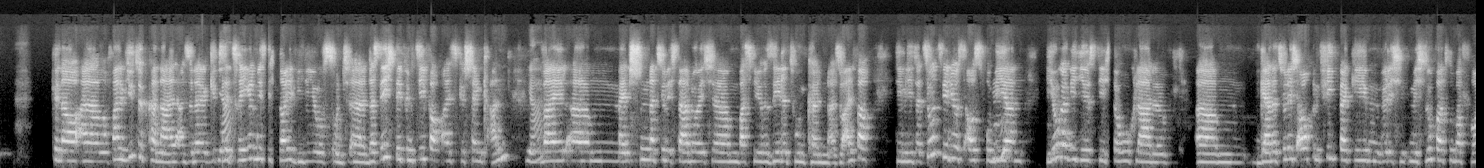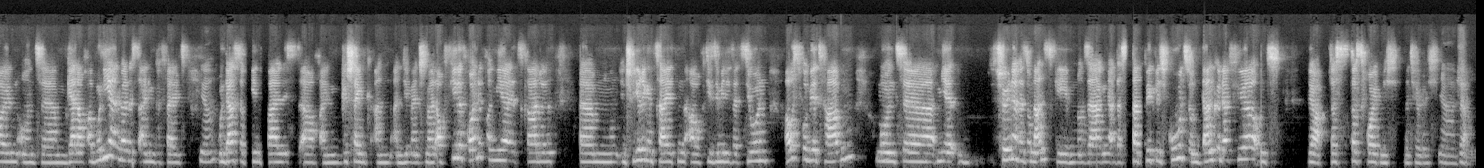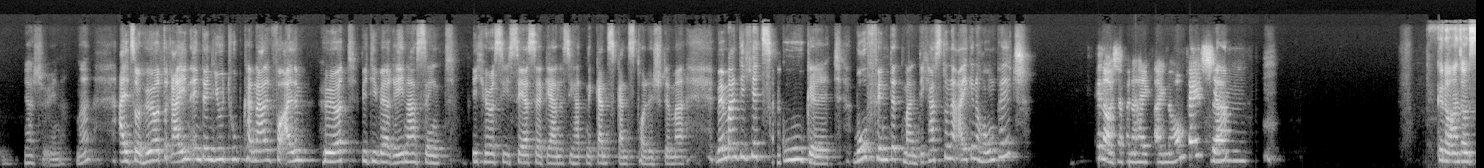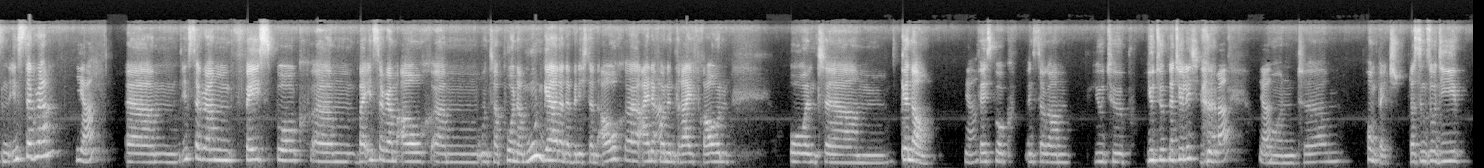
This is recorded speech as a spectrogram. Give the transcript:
Genau, äh, auf meinem YouTube-Kanal. Also da gibt es Ja. jetzt regelmäßig neue Videos und äh, das sehe ich definitiv auch als Geschenk an. Ja, weil ähm, Menschen natürlich dadurch ähm, was für ihre Seele tun können. Also einfach die Meditationsvideos ausprobieren, die Yoga-Videos, die ich da hochlade. Ähm, gerne natürlich auch ein Feedback geben, würde ich mich super drüber freuen und ähm, gerne auch abonnieren, wenn es einem gefällt. ja. Und das auf jeden Fall ist auch ein Geschenk an, an die Menschen, weil auch viele Freunde von mir jetzt gerade ähm, in schwierigen Zeiten auch diese Meditation ausprobiert haben und äh, mir schöne Resonanz geben und sagen, das tat wirklich gut und danke dafür. Und ja, das, das freut mich natürlich. Ja, Ja. schön. Ja, schön. Ne? Also hört rein in den YouTube-Kanal, vor allem hört, wie die Verena singt. Ich höre sie sehr, sehr gerne. Sie hat eine ganz, ganz tolle Stimme. Wenn man dich jetzt googelt, wo findet man dich? Hast du eine eigene Homepage? Genau, ich habe eine eigene Homepage. Ja. Ähm, Genau, ansonsten Instagram. Ja, Ähm, Instagram, Facebook, ähm, bei Instagram auch ähm, unter Purna Moon gerne, da bin ich dann auch äh, eine Ja. von den drei Frauen. Und ähm, genau, ja, Facebook, Instagram, YouTube, YouTube natürlich ja. ja. und ähm, Homepage. Das sind so die,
